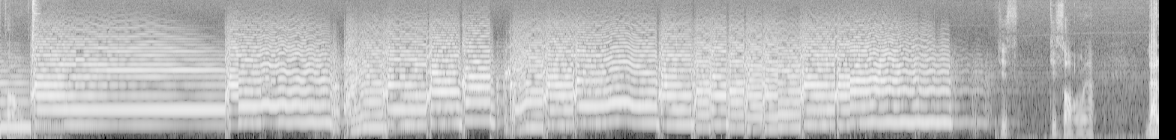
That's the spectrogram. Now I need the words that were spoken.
ที่สองที่ที่สองนะครับดัน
